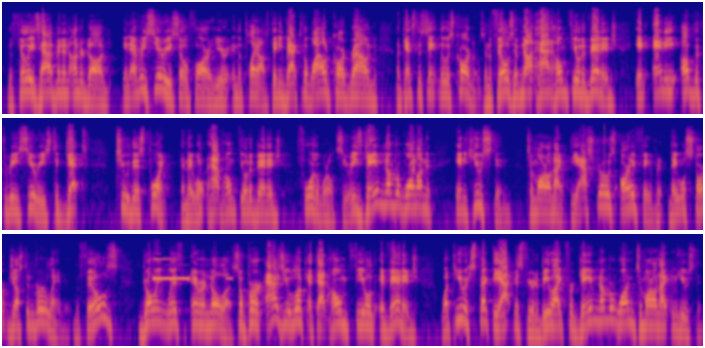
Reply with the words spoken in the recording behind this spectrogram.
The Phillies have been an underdog in every series so far here in the playoffs, dating back to the wild card round against the St. Louis Cardinals. And the Phillies have not had home field advantage in any of the three series to get to this point. And they won't have home field advantage for the World Series. Game number one in Houston tomorrow night. The Astros are a favorite. They will start Justin Verlander. The Phils going with Aaron Nola. So, Bert, as you look at that home field advantage, what do you expect the atmosphere to be like for game number one tomorrow night in Houston?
